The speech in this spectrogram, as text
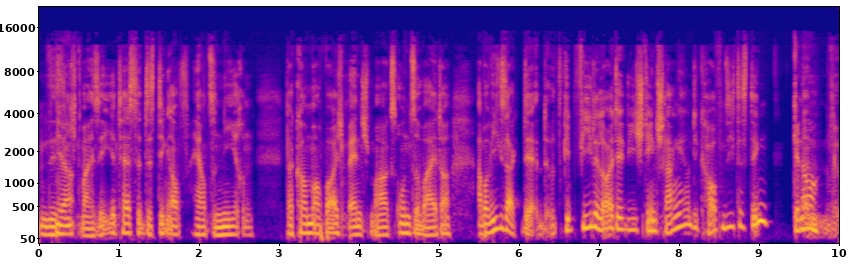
eine Ja. Sichtweise. Ihr testet das Ding auf Herz und Nieren. Da kommen auch bei euch Benchmarks und so weiter. Aber wie gesagt, der, es gibt viele Leute, die stehen Schlange und die kaufen sich das Ding. Genau. Dann,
